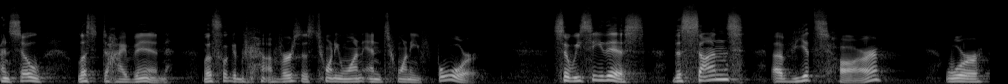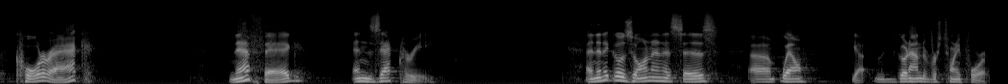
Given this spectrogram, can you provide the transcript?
And so let's dive in. Let's look at verses 21 and 24. So we see this the sons of Yitzhar were Korach, Nepheg, and Zechri. And then it goes on and it says, uh, well, yeah, go down to verse 24.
